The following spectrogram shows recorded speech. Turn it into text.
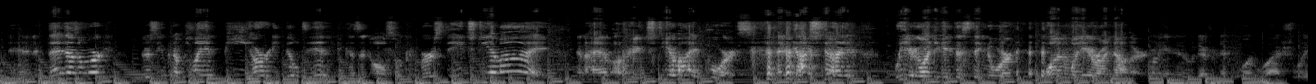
And if that doesn't work, there's even a plan B already built in because it also converts to HDMI, and I have other HDMI ports. And gosh darn it, we are going to get this thing to work different input. We'll actually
